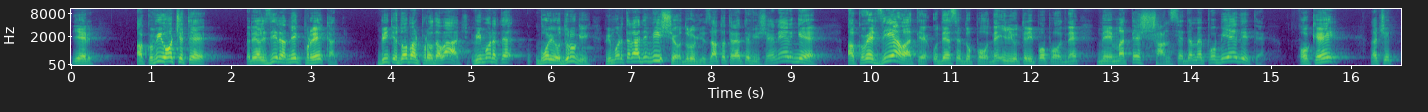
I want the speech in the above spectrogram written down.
jer ako vi hoćete realizirati nek projekat, biti dobar prodavač, vi morate bolje od drugih, vi morate raditi više od drugih, zato trebate više energije. Ako već zijevate u 10 do podne ili u 3 popodne, nemate šanse da me pobjedite. Ok? Znači,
